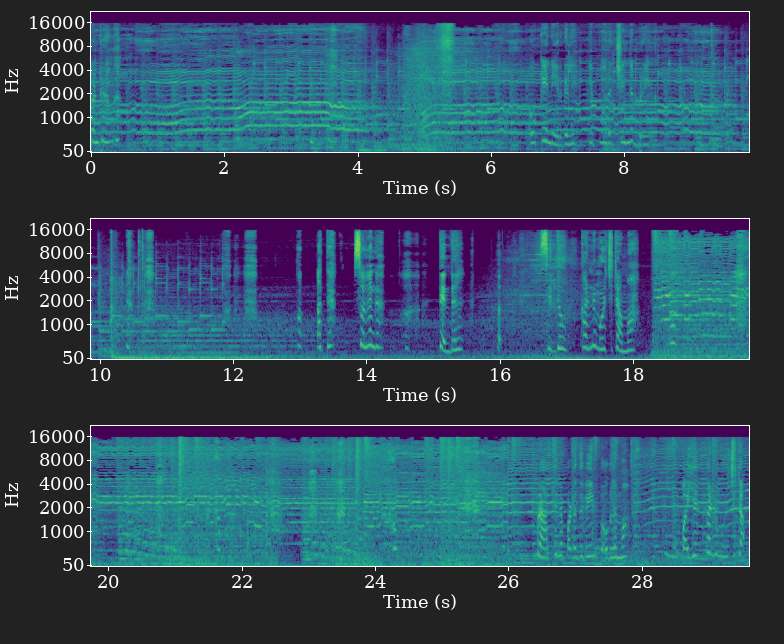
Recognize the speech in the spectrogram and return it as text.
பண்றாங்க. ஓகே நேர்களே இப்போ ஒரு சின்ன பிரேக் அத்தை சொல்லுங்க. தென்றல் சித்து கண்ணு முழிச்சிட்டாமா பிரார்த்தனை பண்ணது வீண் போகலமா என் பையன் கண்ணு முழிச்சிட்டான்.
